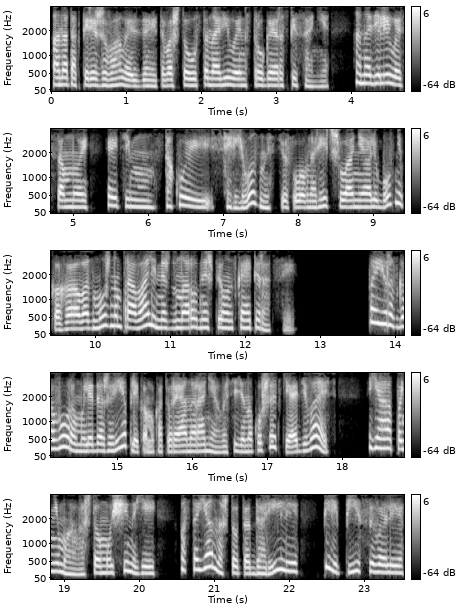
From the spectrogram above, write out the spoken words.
Она так переживала из-за этого, что установила им строгое расписание. Она делилась со мной этим с такой серьезностью, словно речь шла не о любовниках, а о возможном провале международной шпионской операции. По ее разговорам или даже репликам, которые она роняла, сидя на кушетке, одеваясь, я понимала, что мужчины ей постоянно что-то дарили, переписывали,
